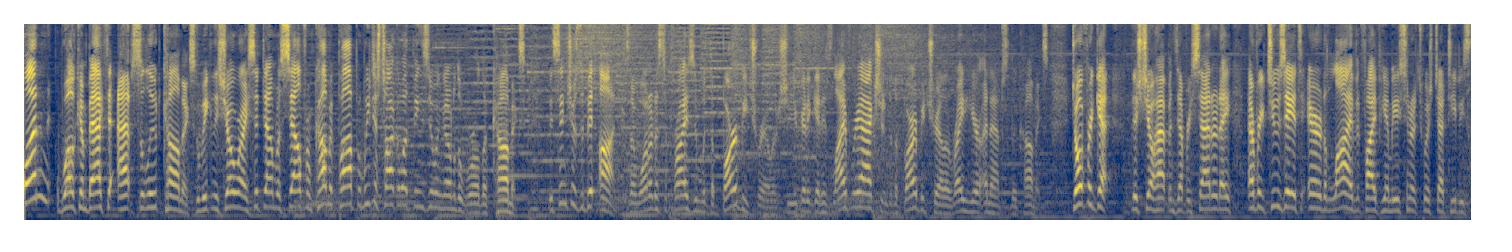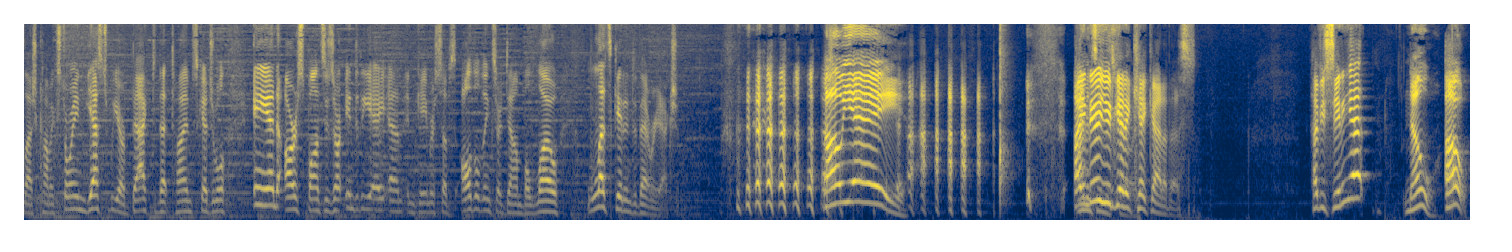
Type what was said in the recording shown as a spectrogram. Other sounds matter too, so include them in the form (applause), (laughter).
everyone. Welcome back to Absolute Comics, the weekly show where I sit down with Sal from Comic Pop and we just talk about things going on in the world of comics. This intro's a bit odd because I wanted to surprise him with the Barbie trailer, so you're going to get his live reaction to the Barbie trailer right here on Absolute Comics. Don't forget, this show happens every Saturday. Every Tuesday, it's aired live at 5 p.m. Eastern at twitch.tv slash comic historian. Yes, we are back to that time schedule, and our sponsors are Into the AM and Gamer Supps. All the links are down below. Let's get into that reaction. (laughs) oh yay! I knew you'd get a kick out of this. Have you seen it yet? No. Oh.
